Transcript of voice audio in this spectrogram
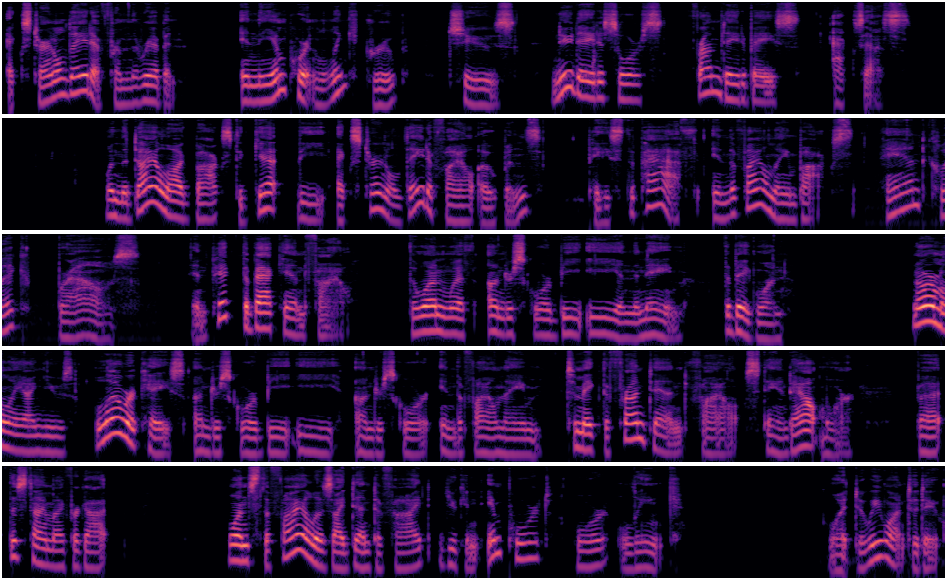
External data from the ribbon. In the Import and Link group, choose New Data Source, From Database, Access. When the dialog box to get the external data file opens, paste the path in the file name box and click Browse. And pick the backend file, the one with underscore BE in the name, the big one. Normally I use lowercase underscore BE underscore in the file name to make the front end file stand out more, but this time I forgot. Once the file is identified, you can import or link. What do we want to do?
